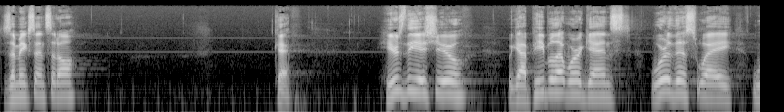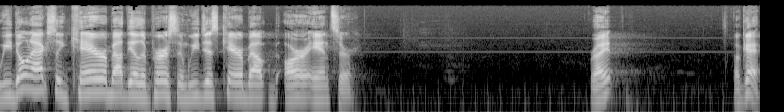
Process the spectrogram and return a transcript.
Does that make sense at all? Okay. Here's the issue we got people that we're against, we're this way. We don't actually care about the other person, we just care about our answer. right? Okay.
